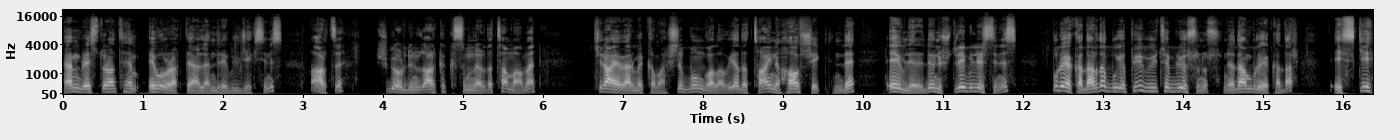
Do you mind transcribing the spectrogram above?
hem restoran hem ev olarak değerlendirebileceksiniz. Artı şu gördüğünüz arka kısımları da tamamen kiraya vermek amaçlı bungalov ya da tiny house şeklinde evlere dönüştürebilirsiniz. Buraya kadar da bu yapıyı büyütebiliyorsunuz. Neden buraya kadar? Eski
